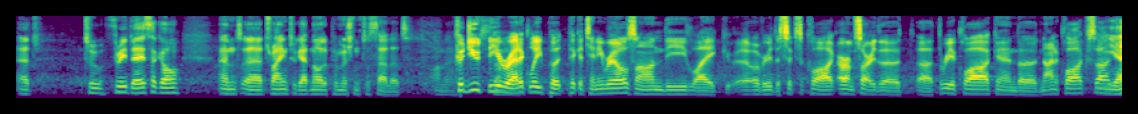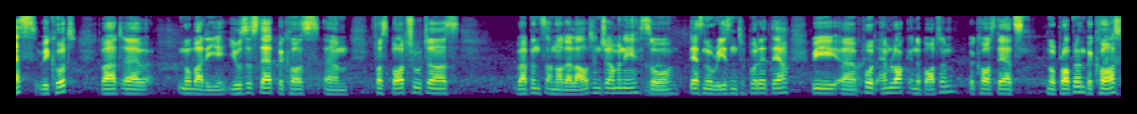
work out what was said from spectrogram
at two, three days ago, and uh, trying to get now the permission to sell it. Could you theoretically put Picatinny rails on the like uh, over here the six o'clock, or I'm sorry, the uh, three o'clock and the nine o'clock side? Yes, we could, but uh, nobody uses that because um, for sport shooters, weapons are not allowed in Germany, so mm. there's no reason to put it there. We uh, put M-LOK in the bottom because that's no problem because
